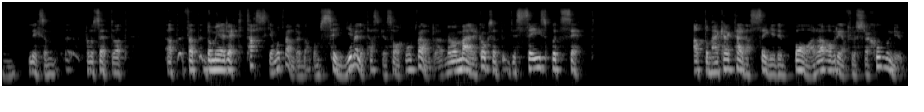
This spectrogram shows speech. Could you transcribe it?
Mm. Liksom eh, på något sätt. Och att, att, för att de är rätt taskiga mot varandra ibland. De säger väldigt taskiga saker mot varandra. Men man märker också att det sägs på ett sätt att de här karaktärerna säger det bara av ren frustration nu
